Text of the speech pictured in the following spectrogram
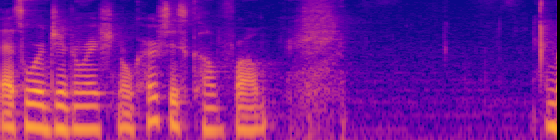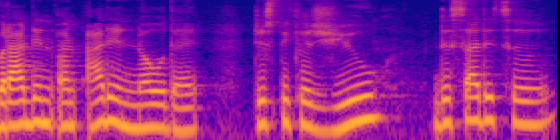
That's where generational curses come from. But I didn't I didn't know that just because you decided to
